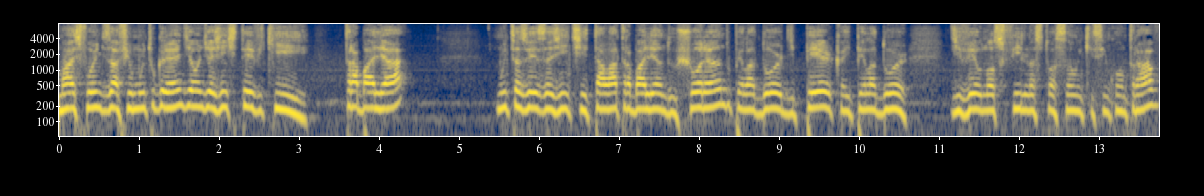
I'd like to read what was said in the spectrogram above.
mas foi um desafio muito grande onde a gente teve que trabalhar. Muitas vezes a gente está lá trabalhando, chorando pela dor de perca e pela dor de ver o nosso filho na situação em que se encontrava.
